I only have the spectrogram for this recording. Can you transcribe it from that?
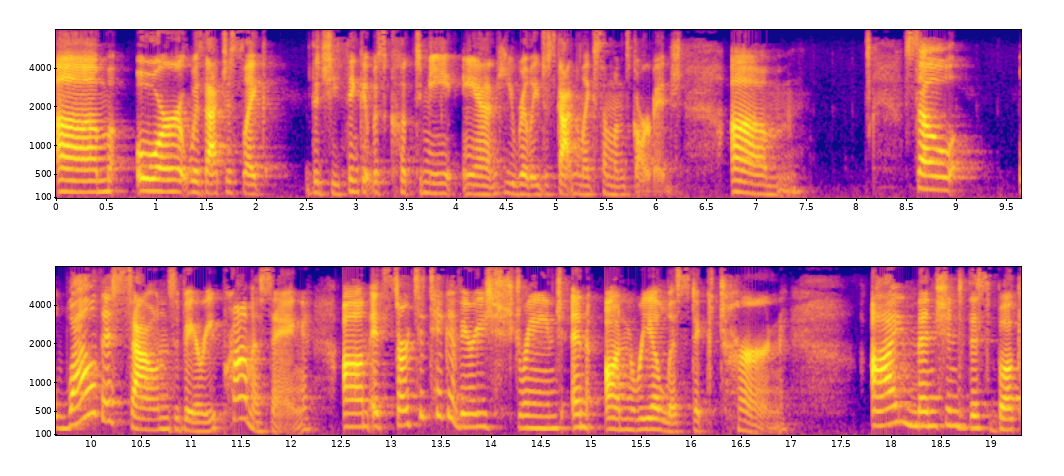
Um, or was that just like, did she think it was cooked meat and he really just got in like someone's garbage? Um, so while this sounds very promising, um, it starts to take a very strange and unrealistic turn. I mentioned this book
